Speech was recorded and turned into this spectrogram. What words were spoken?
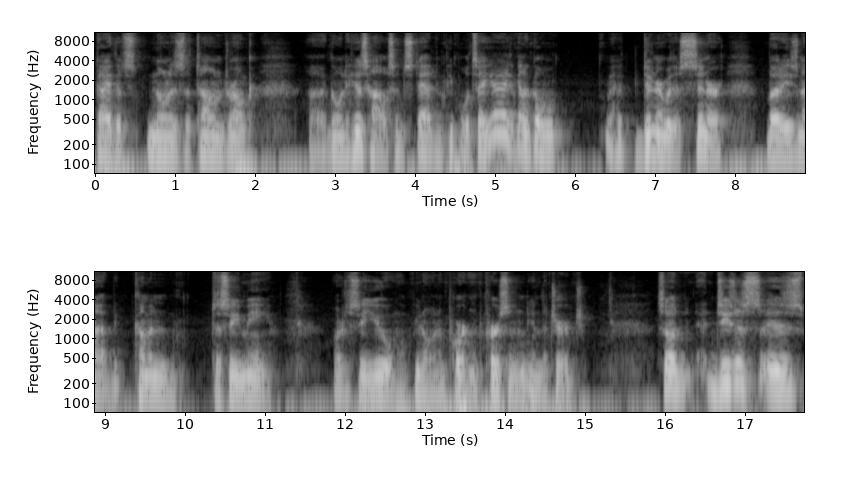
guy that's known as the town drunk, uh, going to his house instead. And people would say, yeah, he's going to go have dinner with a sinner, but he's not coming to see me or to see you, you know, an important person in the church. So Jesus is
